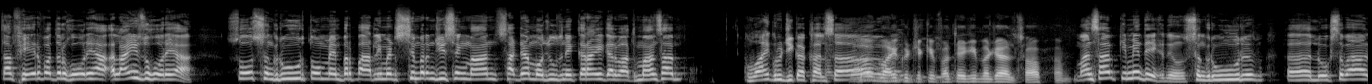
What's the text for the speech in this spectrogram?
ਤਾਂ ਫੇਰ ਬਦਲ ਹੋ ਰਿਹਾ ਅਲਾਈਅੰਸ ਹੋ ਰਿਹਾ। ਸੋ ਸੰਗਰੂਰ ਤੋਂ ਮੈਂਬਰ ਪਾਰਲੀਮੈਂਟ ਸਿਮਰਨਜੀਤ ਸਿੰਘ ਮਾਨ ਸਾਡੇ ਨਾਲ ਮੌਜੂਦ ਨੇ। ਕਰਾਂਗੇ ਗੱਲਬਾਤ। ਮਾਨ ਸਾਹਿਬ ਵਾਹਿਗੁਰੂ ਜੀ ਕਾ ਖਾਲਸਾ। ਵਾਹਿਗੁਰੂ ਜੀ ਕੀ ਫਤਿਹ ਜੀ ਮਜਾਲ ਸਾਹਿਬ ਮਾਨ ਸਾਹਿਬ ਕਿਵੇਂ ਦੇਖਦੇ ਹੋ? ਸੰਗਰੂਰ ਅ, ਲੋਕ ਸਭਾ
